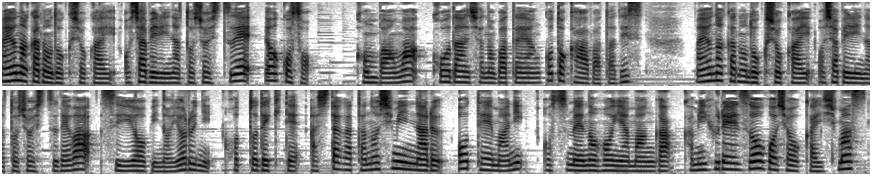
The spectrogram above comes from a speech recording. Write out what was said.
真夜中の読書会おしゃべりな図書室へようこそ。こんばんは。講談社のバタヤンこと川端です。真夜中の読書会おしゃべりな図書室では水曜日の夜にホッとできて明日が楽しみになるをテーマにおすすめの本や漫画紙フレーズをご紹介します。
